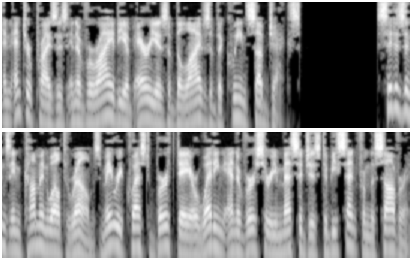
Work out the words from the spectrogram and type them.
and enterprises in a variety of areas of the lives of the Queen's subjects. Citizens in Commonwealth realms may request birthday or wedding anniversary messages to be sent from the sovereign.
